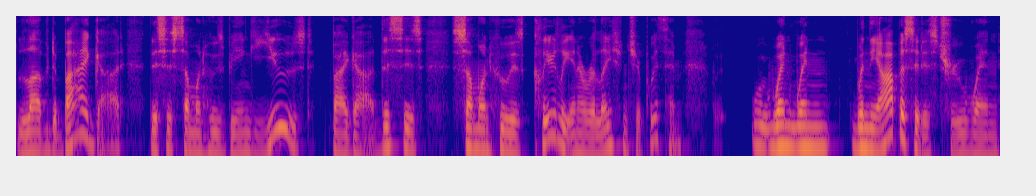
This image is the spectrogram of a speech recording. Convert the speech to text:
loved by God. This is someone who's being used by God. This is someone who is clearly in a relationship with him. When when when the opposite is true, when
